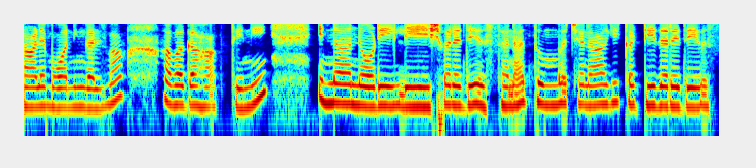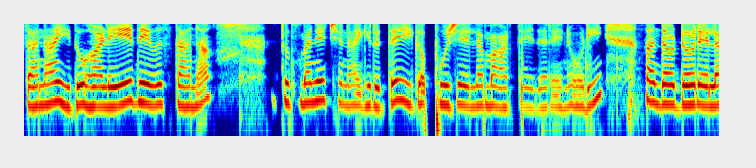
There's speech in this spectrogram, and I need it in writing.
ನಾಳೆ ಮಾರ್ನಿಂಗ್ ಅಲ್ವಾ? ಆವಾಗ ಹಾಕ್ತೀನಿ. ಇನ್ನು ನೋಡಿ, ಇಲ್ಲಿ ಈಶ್ವರ ದೇವಸ್ಥಾನ ತುಂಬ ಚೆನ್ನಾಗಿ ಕಟ್ಟಿದ್ದಾರೆ ದೇವಸ್ಥಾನ. ಇದು ಹಳೇ ದೇವಸ್ಥಾನ. ತುಂಬಾ ಚೆನ್ನಾಗಿರುತ್ತೆ. ಈಗ ಪೂಜೆ ಎಲ್ಲ ಮಾಡ್ತಾಯಿದ್ದಾರೆ ನೋಡಿ. ದೊಡ್ಡವರೆಲ್ಲ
